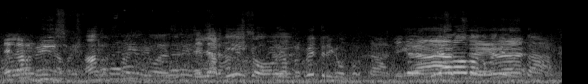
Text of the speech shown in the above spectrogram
Dell'ardisco. Dell'ardisco, una frequente ricomportati. Grazie.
